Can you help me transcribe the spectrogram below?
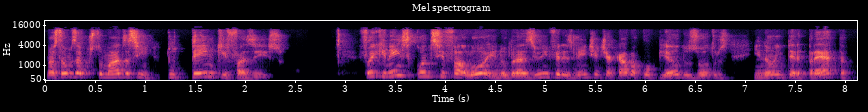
Nós estamos acostumados assim, tu tem que fazer isso. Foi que nem quando se falou, e no Brasil, infelizmente, a gente acaba copiando os outros e não interpreta.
